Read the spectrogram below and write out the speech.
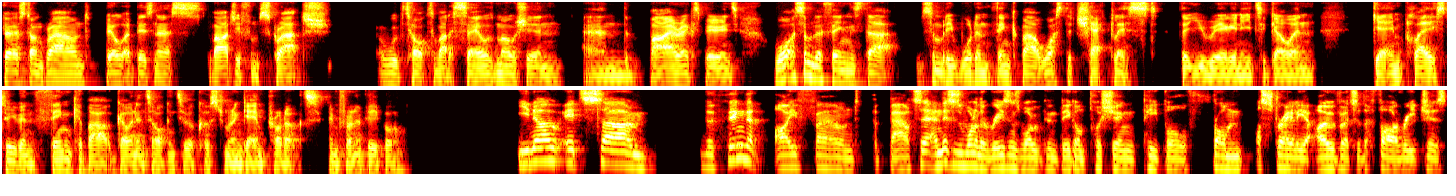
first on ground, built a business largely from scratch. We've talked about a sales motion and the buyer experience. What are some of the things that somebody wouldn't think about? What's the checklist that you really need to go and get in place to even think about going and talking to a customer and getting products in front of people? You know, it's um the thing that I found about it, and this is one of the reasons why we've been big on pushing people from Australia over to the far reaches.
